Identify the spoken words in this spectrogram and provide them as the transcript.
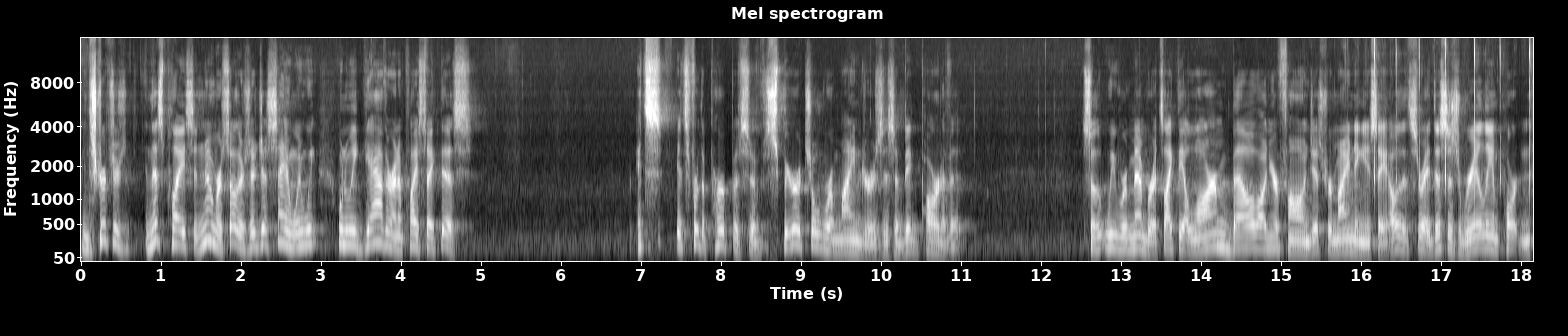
In the scriptures, in this place and numerous others, are just saying when we, when we gather in a place like this, It's, it's for the purpose of spiritual reminders, is a big part of it. So that we remember. It's like the alarm bell on your phone, just reminding you, say, oh, that's right, this is really important.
